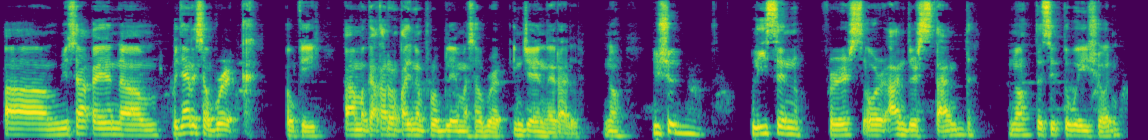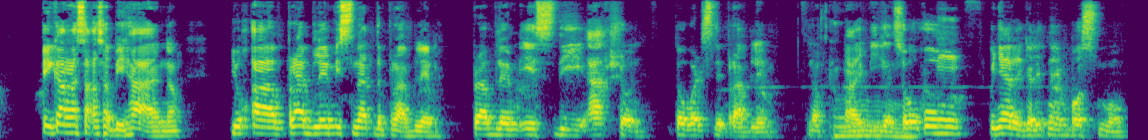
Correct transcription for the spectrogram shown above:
Um, yung sa akin um, kunyari sa work, okay? Ah, magkakaroon kayo ng problema sa work in general, no? You should listen first or understand, no, the situation. Ika nga sa kasabihan, no? Yung ah, problem is not the problem. Problem is the action towards the problem, no, kaibigan. So kung kunyari galit na yung boss mo,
